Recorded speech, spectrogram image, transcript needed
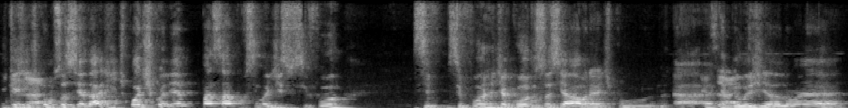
e que a gente, como sociedade, a gente pode escolher passar por cima disso se for, se, se for de acordo social, né? Tipo, a, a biologia ela não é.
